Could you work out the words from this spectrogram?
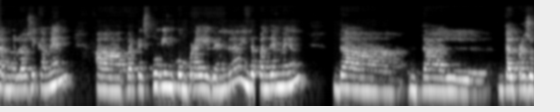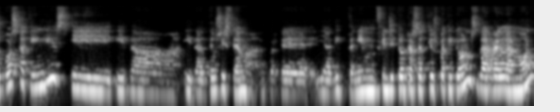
tecnològicament uh, perquè es puguin comprar i vendre independentment de, del, del pressupost que tinguis i, i, de, i del teu sistema, perquè ja dic, tenim fins i tot receptius petitons d'arreu del món.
